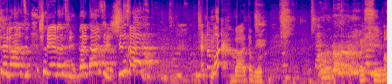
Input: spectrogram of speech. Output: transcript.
тринадцать, четырнадцать, пятнадцать, шестнадцать. Это блок? Да, это блок. Спасибо.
